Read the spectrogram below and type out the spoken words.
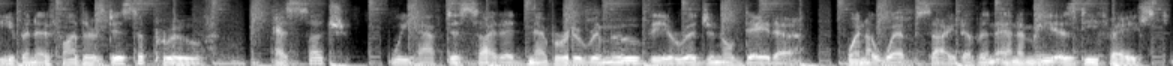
even if others disapprove. As such, we have decided never to remove the original data, when a website of an enemy is defaced.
